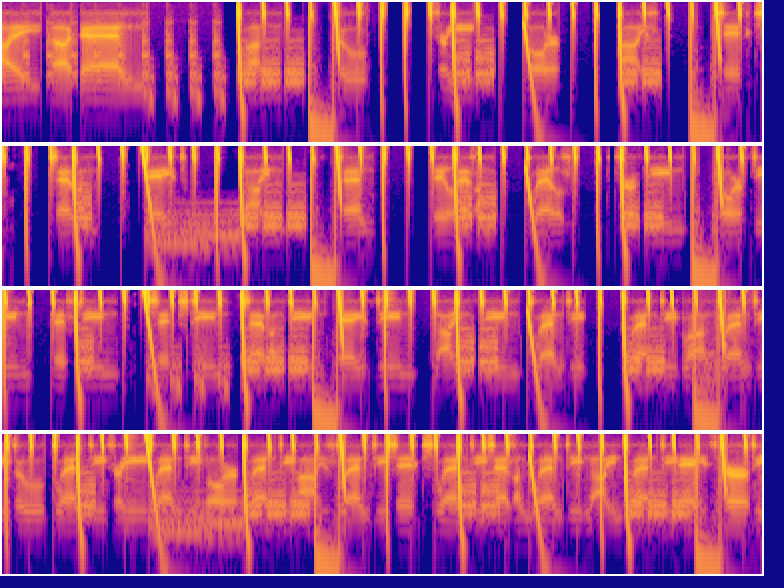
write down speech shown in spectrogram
Try again. One, two, three, four, five, six, seven, eight, nine, ten, eleven, twelve, thirteen, fourteen, fifteen, sixteen, seventeen, eighteen, nineteen, twenty, twenty-one, twenty-two, twenty-three, twenty-four, twenty-five, twenty-six, twenty-seven, twenty-nine, twenty-eight, thirty.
